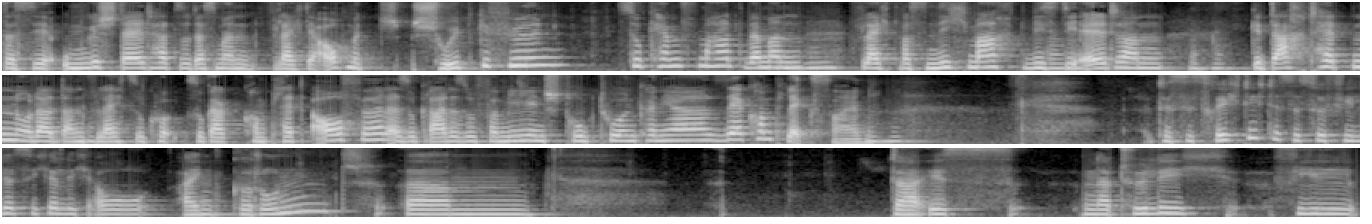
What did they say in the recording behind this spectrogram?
das hier umgestellt hat, so dass man vielleicht ja auch mit Schuldgefühlen zu kämpfen hat, wenn man mhm. vielleicht was nicht macht, wie es mhm. die Eltern mhm. gedacht hätten oder dann vielleicht so, sogar komplett aufhört. Also gerade so Familienstrukturen können ja sehr komplex sein. Das ist richtig, das ist für viele sicherlich auch ein Grund. Ähm, da ist natürlich viel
